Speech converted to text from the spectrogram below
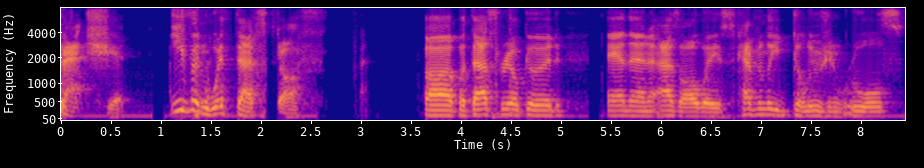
batshit. Even with that stuff. Uh, but that's real good. And then, as always, Heavenly Delusion rules.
